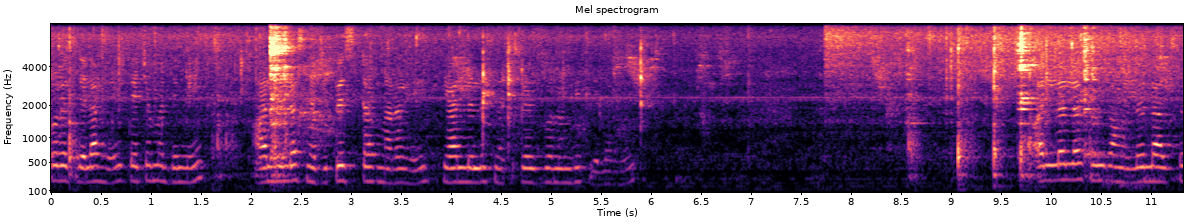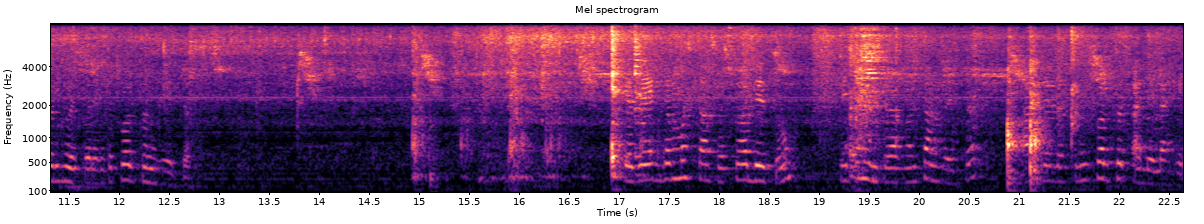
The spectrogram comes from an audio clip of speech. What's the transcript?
परतलेला आहे. त्याच्यामध्ये मी आलं लसणाची पेस्ट टाकणार आहे. ही आलं लसणाची पेस्ट बनवून घेतलेली आहे. आलं लसूण चांगलं लालसर होईपर्यंत परतून घ्यायचं त्याचा एकदम मस्त असा स्वाद येतो. त्याच्यानंतर आपण सांगायचं आलं लसूण परतत आलेलं आहे.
